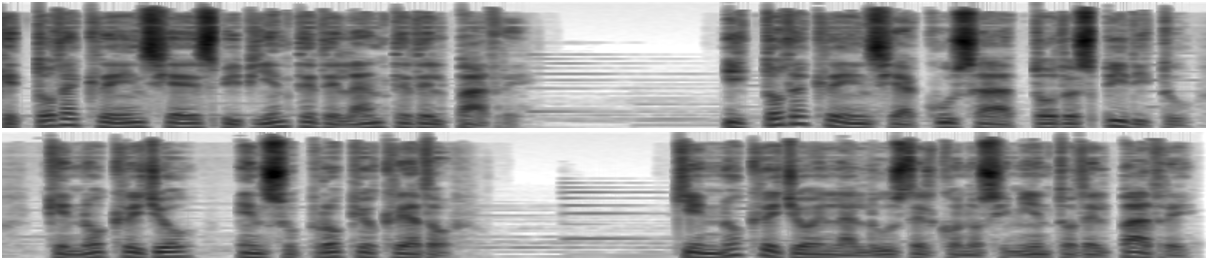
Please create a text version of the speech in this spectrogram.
que toda creencia es viviente delante del Padre. Y toda creencia acusa a todo espíritu que no creyó en su propio Creador. Quien no creyó en la luz del conocimiento del Padre,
